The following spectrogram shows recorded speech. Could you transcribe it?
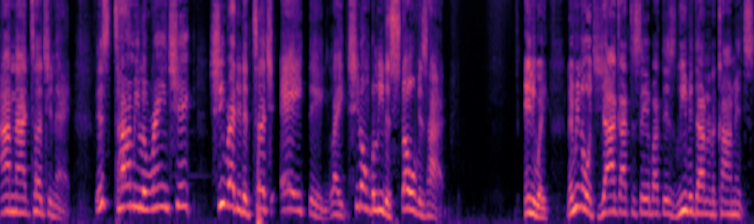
I'm not touching that. This Tommy Lorraine chick, she ready to touch anything. Like she don't believe the stove is hot. Anyway, let me know what y'all got to say about this. Leave it down in the comments.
